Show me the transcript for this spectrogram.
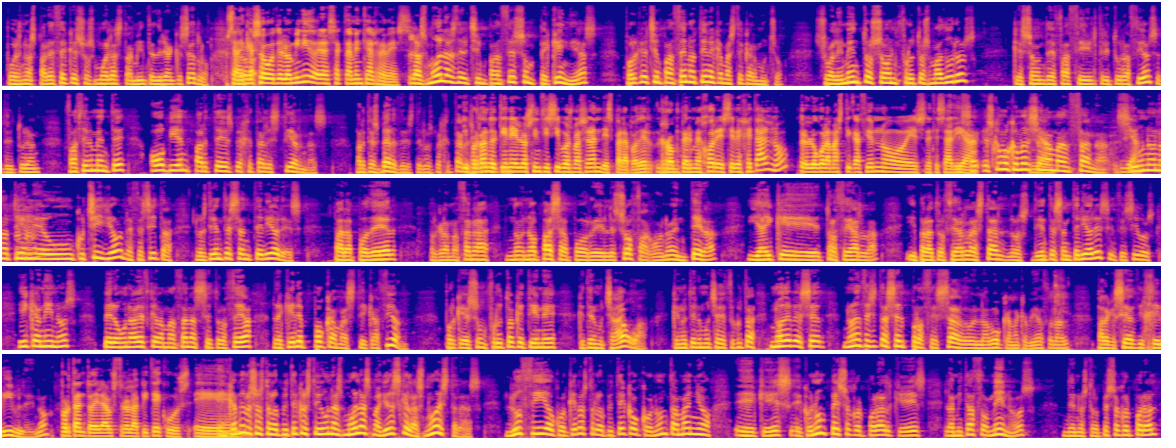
pues nos parece que sus muelas también tendrían que serlo. O sea, en el caso del homínido era exactamente al revés. Las muelas del chimpancé son pequeñas porque el chimpancé no tiene que masticar mucho. Su alimento son frutos maduros, que son de fácil trituración, se trituran fácilmente, o bien partes vegetales tiernas partes verdes de los vegetales. Y por tanto tiene los incisivos más grandes para poder romper mejor ese vegetal, ¿no? Pero luego la masticación no es necesaria. Es, como comerse una manzana. Si uno no tiene un cuchillo, necesita los dientes anteriores para poder, porque la manzana no, no pasa por el esófago, ¿no? Entera y hay que trocearla. Y para trocearla están los dientes anteriores, incisivos y caninos, pero una vez que la manzana se trocea requiere poca masticación porque es un fruto que tiene, que tiene mucha agua, que no tiene mucha dificultad. No debe ser, no necesita ser procesado en la boca, en la cavidad oral, para que sea digerible, ¿no? Por tanto, el Australopithecus... Eh, en cambio, los Australopithecus tienen unas muelas mayores que las nuestras. Lucy o cualquier Australopiteco con un tamaño eh, que es... Eh, con un peso corporal que es la mitad o menos de nuestro peso corporal,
